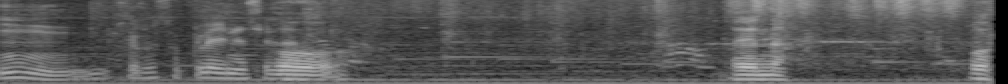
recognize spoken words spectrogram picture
Hmm, susuklay na sila. Oo. Ayun na. Oh,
